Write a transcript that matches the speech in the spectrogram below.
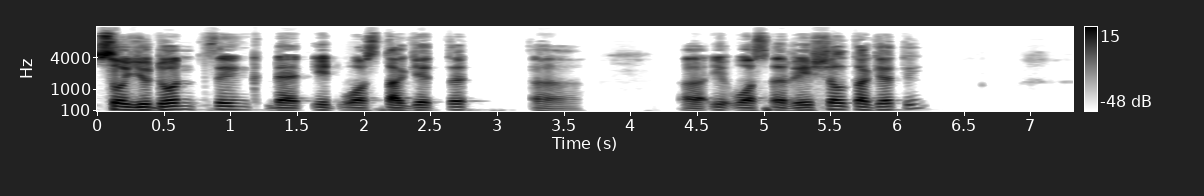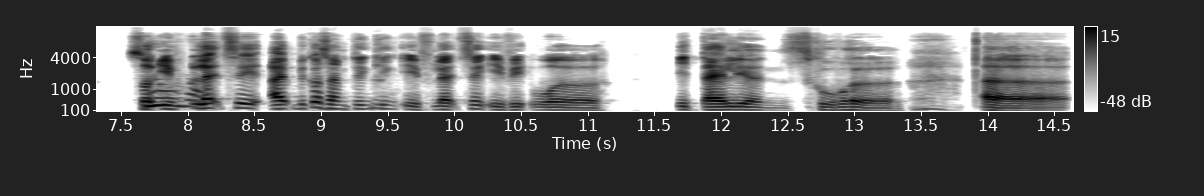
so you don't think that it was targeted? Uh, uh, it was a racial targeting. So no, if no. let's say I because I'm thinking if let's say if it were Italians who were uh,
